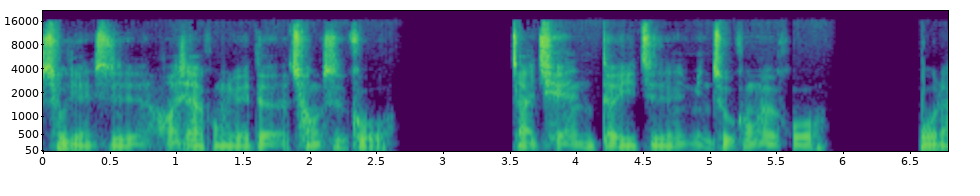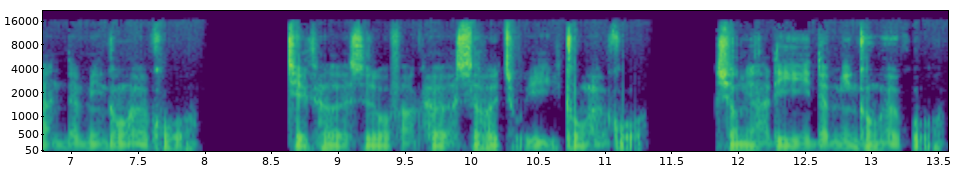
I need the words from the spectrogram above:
苏联是华沙公约的创始国，在前德意志民主共和国、波兰人民共和国、捷克斯洛伐克社会主义共和国、匈牙利人民共和国、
